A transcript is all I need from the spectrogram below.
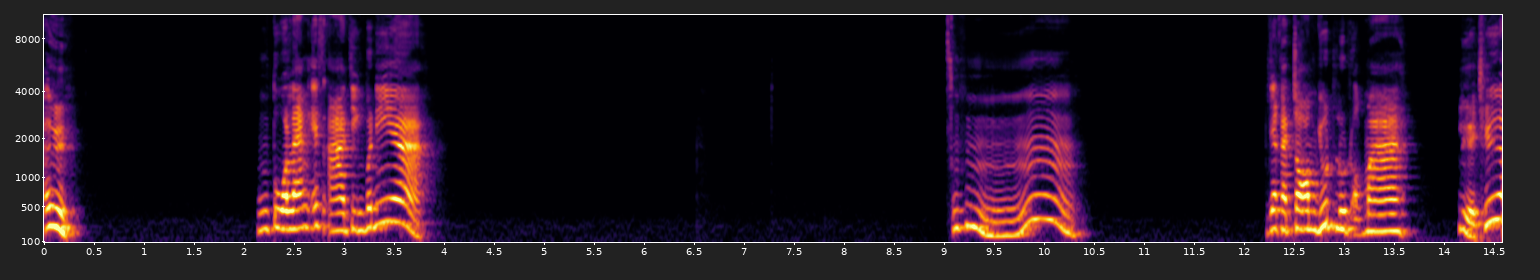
เออมึงตัวแรง SR จริงปะเนี่ย อือหืออยากกระจอมยุทธหลุดออกมา เหลือเชื่อ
